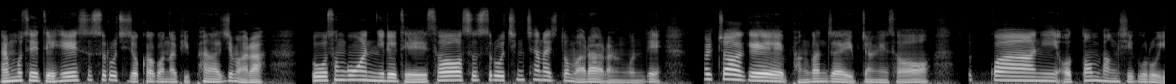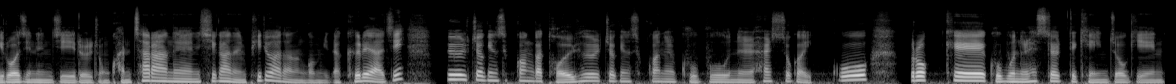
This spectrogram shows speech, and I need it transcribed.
잘못에 대해 스스로 지적하거나 비판하지 마라. 또 성공한 일에 대해서 스스로 칭찬하지도 마라 라는 건데 철저하게 방관자의 입장에서 습관이 어떤 방식으로 이루어지는지를 좀 관찰하는 시간은 필요하다는 겁니다. 그래야지 효율적인 습관과 덜 효율적인 습관을 구분을 할 수가 있고 그렇게 구분을 했을 때 개인적인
